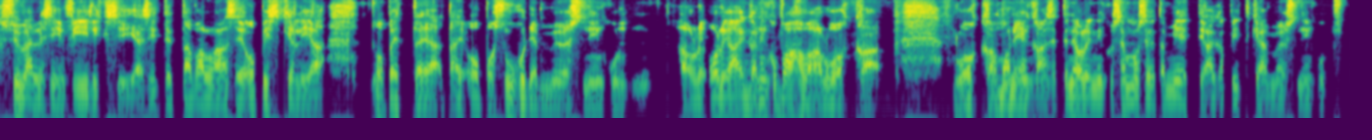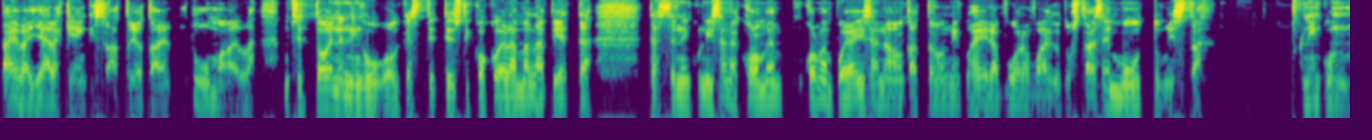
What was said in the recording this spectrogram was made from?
syvällisiin fiiliksiin. Ja sitten tavallaan se opiskelija, opettaja tai oposuhde myös niin kuin oli, oli aika niin kuin vahvaa luokkaa, luokkaa monien kanssa. Että ne oli niin semmoisia, joita miettiä aika pitkään myös niin kuin päivän jälkeenkin saattoi jotain tuumailla. Mutta sitten toinen niin kuin oikeasti tietysti koko elämän läpi, että tässä niin kuin isänä, kolmen, kolmen pojan isänä on katsonut niin kuin heidän vuorovaikutusta ja sen muuttumista niin kuin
